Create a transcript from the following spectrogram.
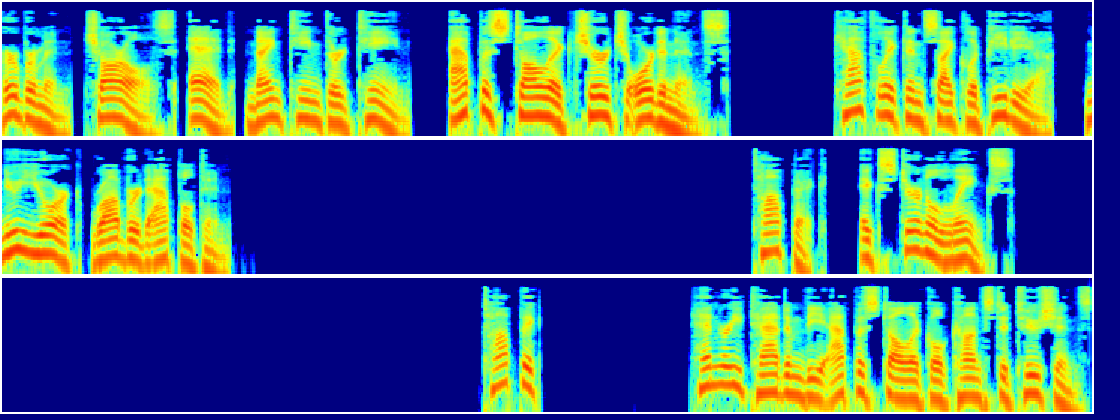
Herbermann, Charles, ed. 1913. "'Apostolic Church Ordinance' Catholic Encyclopedia. New York, Robert Appleton. External links Henry Tattam The Apostolical Constitutions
